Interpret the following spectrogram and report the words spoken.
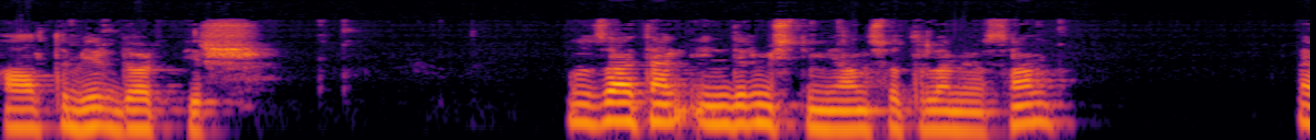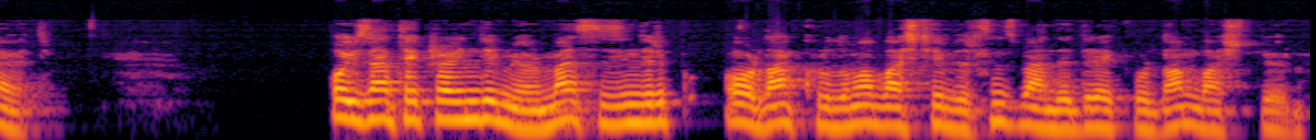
6.1.4.1 Bunu zaten indirmiştim yanlış hatırlamıyorsam. Evet. O yüzden tekrar indirmiyorum ben. Siz indirip oradan kuruluma başlayabilirsiniz. Ben de direkt buradan başlıyorum.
